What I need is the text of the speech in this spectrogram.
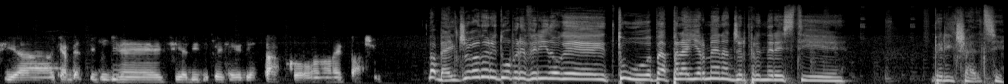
sia, che abbia attitudine sia di difesa che di attacco non è facile. Vabbè, il giocatore tuo preferito che tu, beh, player manager, prenderesti per il Chelsea?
